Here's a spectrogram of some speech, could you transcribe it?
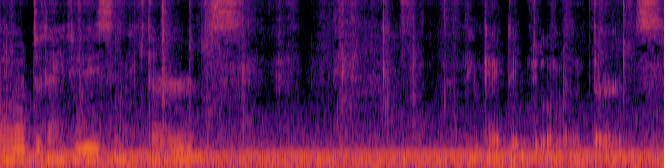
Oh, did I do these in thirds? I think I did do them in thirds.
